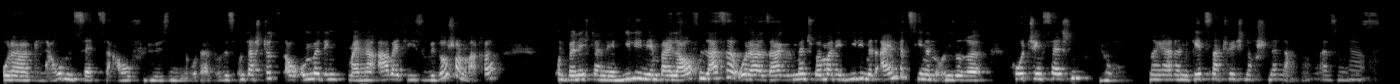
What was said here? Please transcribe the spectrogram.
oder Glaubenssätze auflösen oder so. Das unterstützt auch unbedingt meine Arbeit, die ich sowieso schon mache. Und wenn ich dann den Healy nebenbei laufen lasse oder sage, Mensch, wollen wir den Healy mit einbeziehen in unsere Coaching-Session? naja, dann geht es natürlich noch schneller. Ne? Also ja. das,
